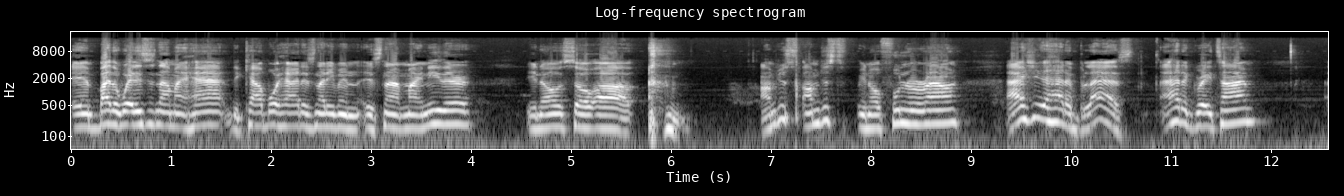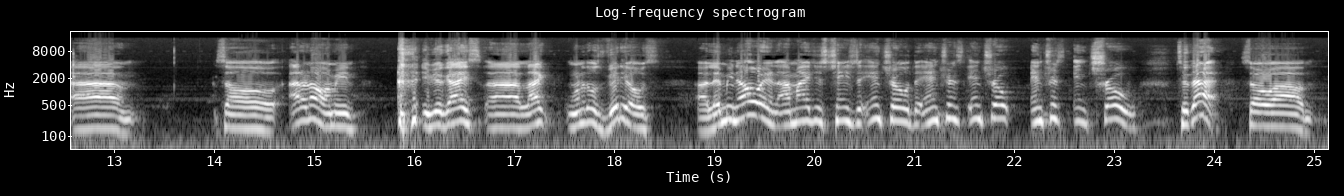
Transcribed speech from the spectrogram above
And by the way this is not my hat. The cowboy hat is not even it's not mine either. You know so uh I'm just I'm just you know fooling around. I actually had a blast. I had a great time. Um, so I don't know. I mean, if you guys uh, like one of those videos, uh, let me know, and I might just change the intro, the entrance intro, entrance intro to that. So um,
